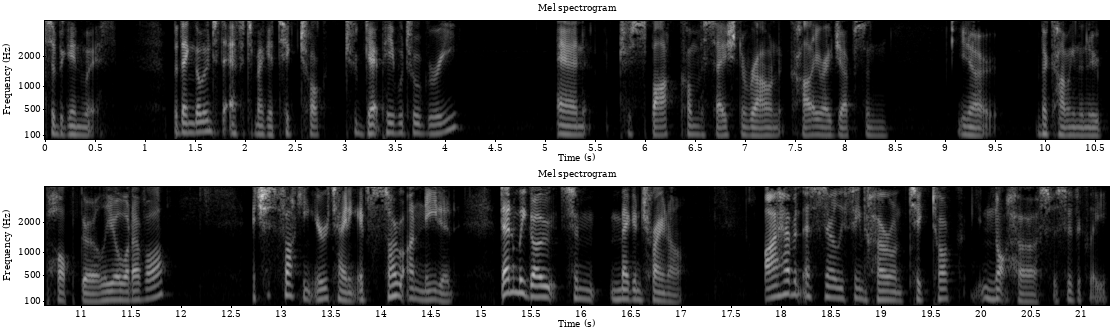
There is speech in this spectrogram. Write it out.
to begin with, but then go into the effort to make a TikTok to get people to agree and to spark conversation around Carly Rae Jepsen, you know, becoming the new pop girly or whatever. It's just fucking irritating. It's so unneeded. Then we go to Meghan Trainor. I haven't necessarily seen her on TikTok, not her specifically,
